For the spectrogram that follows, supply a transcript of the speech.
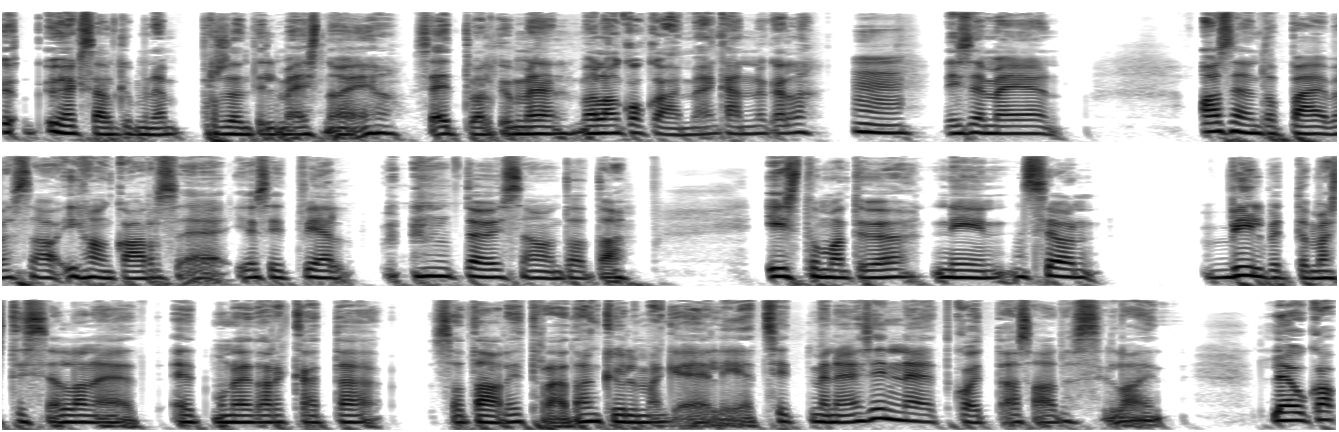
y- 90 prosentilla meistä, no ei ihan 70, me ollaan koko ajan meidän kännykällä. Mm. Niin se meidän asentopäivässä on ihan karsee ja sitten vielä töissä on tota istumatyö, niin se on vilpittömästi sellainen, että, että mun ei tarvitse käyttää 100 litraa jotain kylmägeeliä. Että sitten menee sinne, että koittaa saada sillain leuka,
